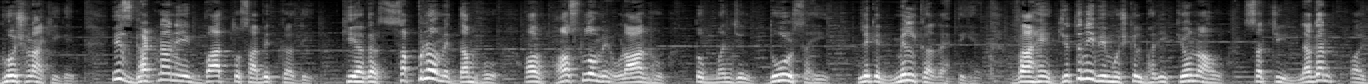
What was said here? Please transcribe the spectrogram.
घोषणा की गई। इस घटना ने एक बात तो साबित कर दी कि अगर सपनों में दम हो और हौसलों में उड़ान हो तो मंजिल दूर सही, लेकिन मिलकर रहती है। राहें जितनी भी मुश्किल भरी क्यों ना हो, सच्ची लगन और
